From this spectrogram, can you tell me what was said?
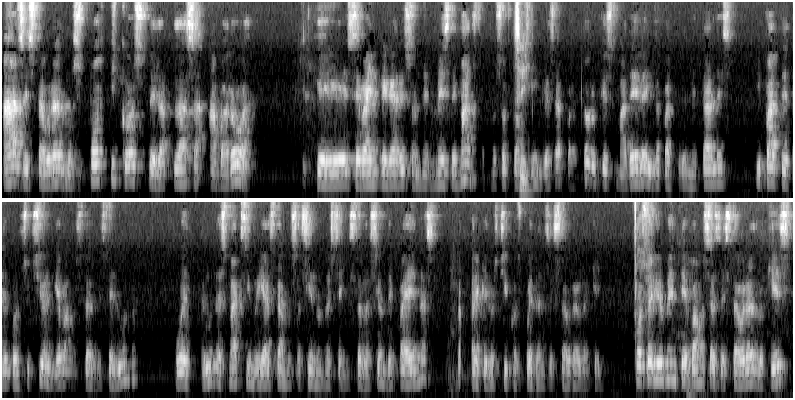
a restaurar los pórticos de la Plaza Avaroa que se va a entregar eso en el mes de marzo. Nosotros vamos a ingresar para todo lo que es madera y la parte de metales y parte de construcción. Ya vamos a estar desde el 1 o el lunes máximo ya estamos haciendo nuestra instalación de faenas para que los chicos puedan restaurar aquello. Posteriormente vamos a restaurar lo que es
